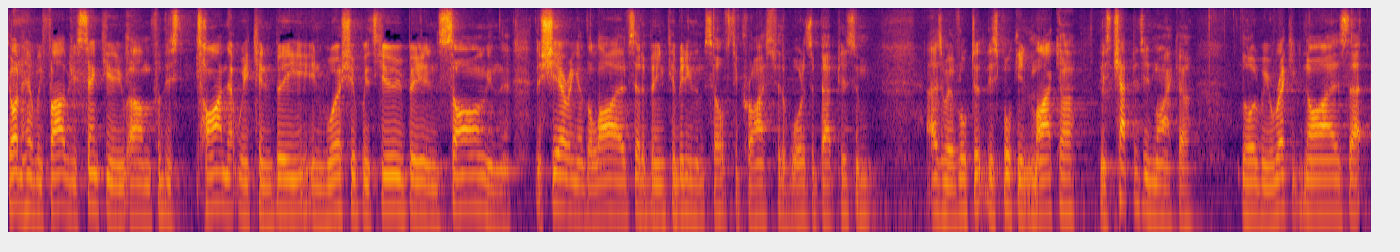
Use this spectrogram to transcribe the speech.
God and Heavenly Father, we just thank you um, for this time that we can be in worship with you, be in song and the, the sharing of the lives that have been committing themselves to Christ through the waters of baptism. As we've looked at this book in Micah, these chapters in Micah, Lord, we recognize that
